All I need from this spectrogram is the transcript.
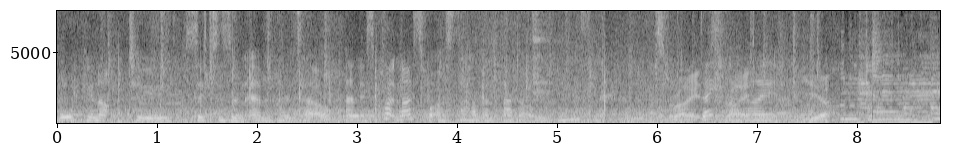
walking up to Citizen M Hotel, and it's quite nice for us to have an adult evening, isn't it? That's right. Date that's right. night. Yeah.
